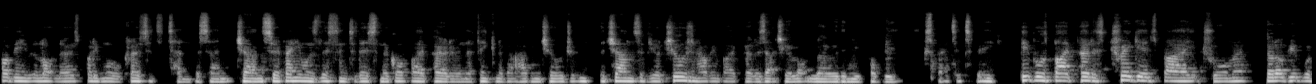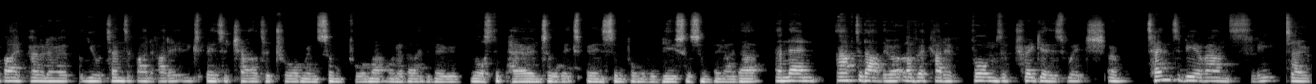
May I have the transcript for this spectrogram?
probably a lot lower. It's probably more closer to 10% chance. So if anyone's listening to this and they've got bipolar and they're thinking about having children, the chance of your children having bipolar is actually a lot lower than you probably expect it to be. People's bipolar is triggered by trauma. So a lot of people with bipolar, you'll tend to find have had an experience of childhood trauma in some format, whenever like they maybe lost a parent or they experienced some form of abuse or something like that. And then after that, there are other kind of forms of triggers which are tend to be around sleep. So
